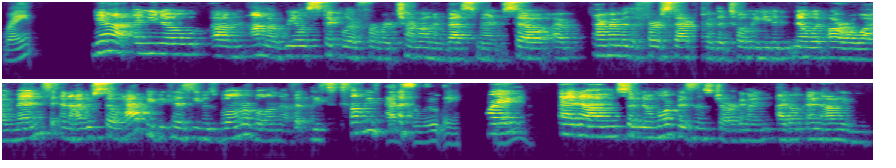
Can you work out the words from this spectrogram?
right? Yeah, and you know, um, I'm a real stickler for return on investment. So I, I remember the first doctor that told me he didn't know what ROI meant, and I was so happy because he was vulnerable enough at least to tell me that. Absolutely, right. Yeah. And um, so no more business jargon. I, I don't, and I don't even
